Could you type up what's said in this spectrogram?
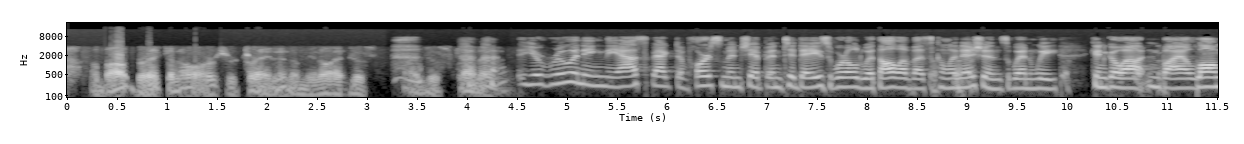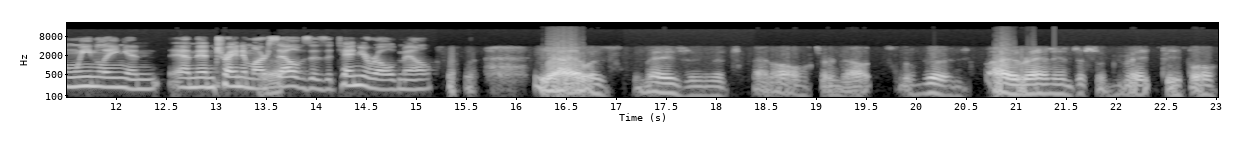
about breaking a horse or training them. You know, I just, I just kind of, You're ruining the aspect of horsemanship in today's world with all of us clinicians when we can go out and buy a long weanling and, and then train him ourselves as a 10 year old, Mel. yeah, it was amazing that that all turned out good. I ran into some great people.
